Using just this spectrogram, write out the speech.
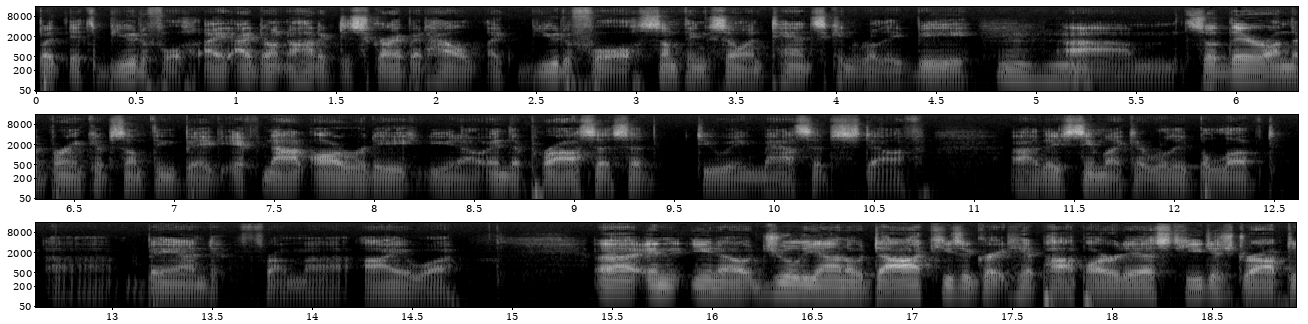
but it's beautiful. I, I don't know how to describe it. How like beautiful something so intense can really be. Um, so they're on the brink of something big, if not already, you know, in the process of doing massive stuff. Uh, they seem like a really beloved uh, band from uh, Iowa. Uh, and you know Giuliano Doc, he's a great hip hop artist. He just dropped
